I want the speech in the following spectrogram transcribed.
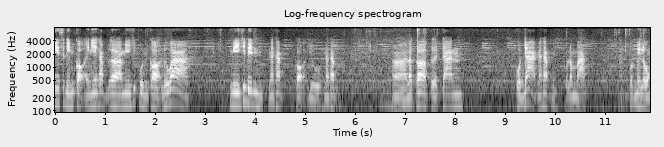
มีสนิมเกาะอย่างนี้ครับมีขี้ฝุ่นเกาะหรือว่ามีขี้ดินนะครับ เกาะอยู่นะครับแล้วก็เกิดการกดยากนะครับนี่กดลำบากกดไม่ลง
